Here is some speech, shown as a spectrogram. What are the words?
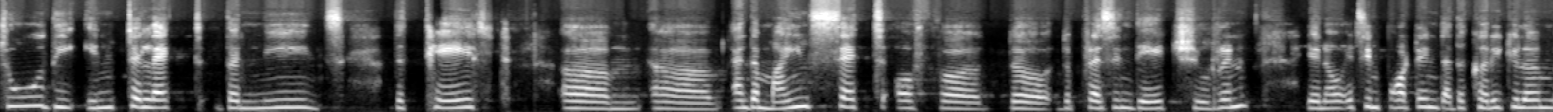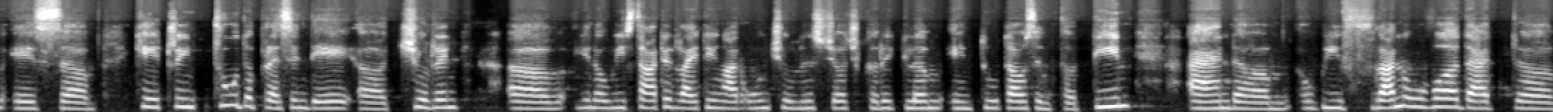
to the intellect, the needs, the taste, um, uh, and the mindset of uh, the the present day children. You know it's important that the curriculum is uh, catering to the present day uh, children. Uh, you know we started writing our own children's church curriculum in 2013 and um, we've run over that uh,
